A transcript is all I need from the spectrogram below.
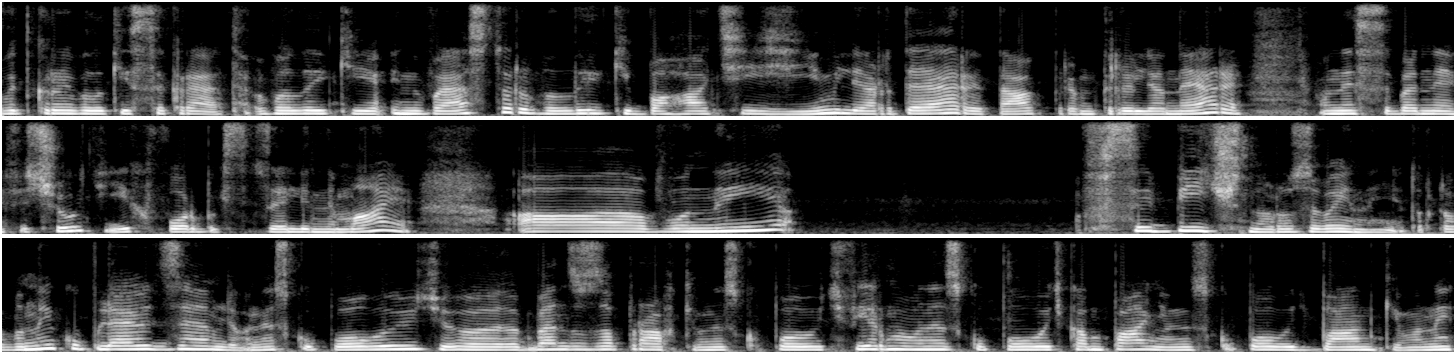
відкрию великий секрет. Великі інвестори, великі багатії, мільярдери, так, прям трильйонери, вони себе не фічуть, їх в Форбексі взагалі немає. А вони всебічно розвинені. Тобто вони купляють землю, вони скуповують е, бензозаправки, вони скуповують фірми, вони скуповують компанії, вони скуповують банки, вони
